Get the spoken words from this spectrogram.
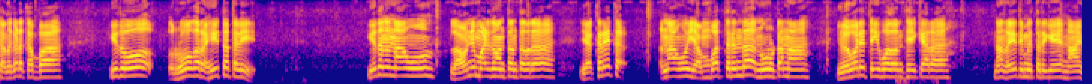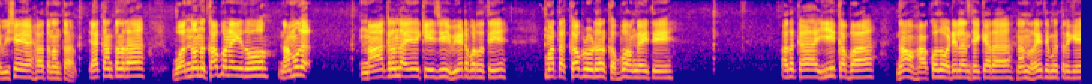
ಚಂದಗಡ ಕಬ್ಬ, ಇದು ರೋಗರಹಿತ ತಳಿ. ಇದನ್ನು ನಾವು ಲಾವಣಿ ಮಾಡಿದ್ವಿ ಅಂತಂತಂದ್ರೆ ಎಕರೆಕ ನಾವು ಎಂಬತ್ತರಿಂದ ನೂರು ಟನ್ನ ಇಳುವರಿ ತೆಗಿಬೋದು ಅಂತ ಹೇಳ್ಯಾರ ನಾನು ರೈತ ಮಿತ್ರರಿಗೆ ನಾ ವಿಷಯ ಹೇಳ್ತಾನಂತ. ಯಾಕಂತಂದ್ರೆ ಒಂದೊಂದು ಕಬ್ಬನ ಇದು ನಮಗೆ ನಾಲ್ಕರಿಂದ ಐದು ಕೆ ಜಿ ವೇಟ್ ಬರ್ತೈತಿ, ಮತ್ತು ಕಬ್ಬು ಹಿಡಿದ್ರೆ ಕಬ್ಬು ಹಂಗೈತಿ. ಅದಕ್ಕೆ ಈ ಕಬ್ಬ ನಾವು ಹಾಕೋದು ಅಡಿಲ್ಲ ಅಂತ ಹೇಳ್ಯಾರ ನನ್ನ ರೈತ ಮಿತ್ರರಿಗೆ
